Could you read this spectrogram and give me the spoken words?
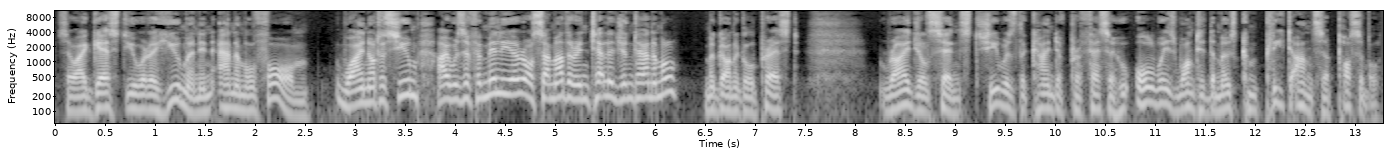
so I guessed you were a human in animal form. Why not assume I was a familiar or some other intelligent animal? McGonagall pressed. Rigel sensed she was the kind of professor who always wanted the most complete answer possible.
